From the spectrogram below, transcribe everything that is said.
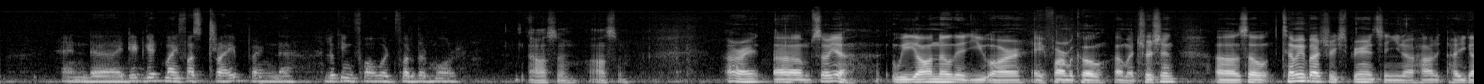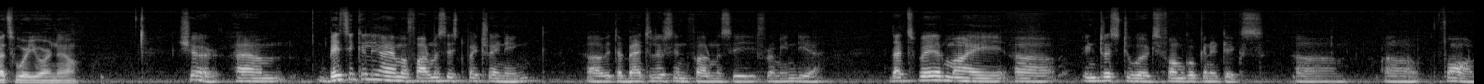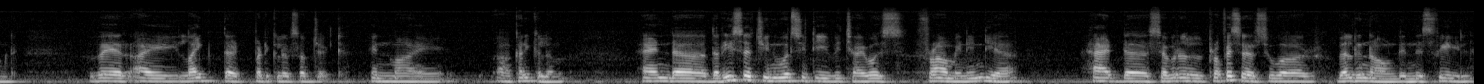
And uh, I did get my first stripe, and uh, looking forward furthermore. Awesome, awesome. All right. Um, so yeah, we all know that you are a pharmacometrician. Uh, so tell me about your experience and you know how how you got to where you are now. Sure. Um, basically, I am a pharmacist by training uh, with a bachelor's in pharmacy from India. That's where my uh, interest towards pharmacokinetics um, uh, formed, where I liked that particular subject in my curriculum. And uh, the research university which I was from in India had uh, several professors who are well renowned in this field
